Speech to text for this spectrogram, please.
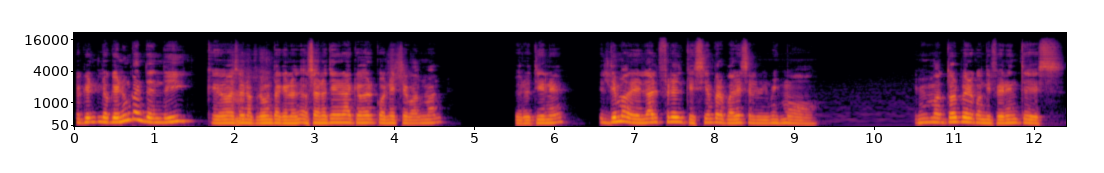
Lo que, lo que nunca entendí, que va a ser una pregunta que no, o sea, no tiene nada que ver con este Batman, pero tiene el tema del Alfred que siempre aparece el mismo el mismo actor pero con diferentes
